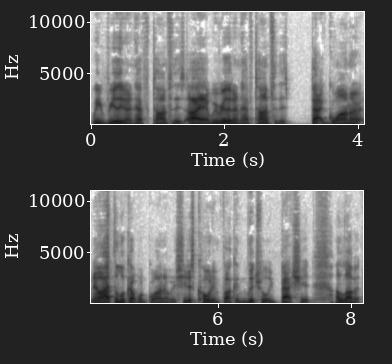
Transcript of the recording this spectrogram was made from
We really don't have time for this. Oh yeah, we really don't have time for this Bat Guano. Now I had to look up what guano is. She just called him fucking literally batshit. I love it.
